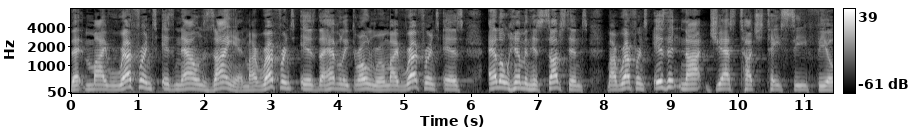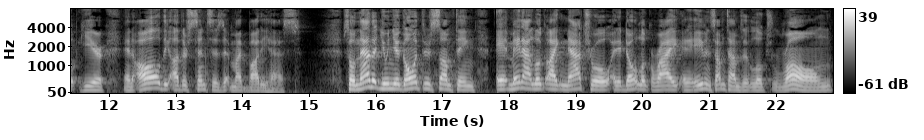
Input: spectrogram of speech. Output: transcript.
that my reference is now Zion. My reference is the heavenly throne room. My reference is Elohim and his substance. My reference isn't not just touch, taste, see, feel, hear, and all the other senses that my body has. So now that you, when you're going through something, it may not look like natural and it don't look right. And even sometimes it looks wrong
